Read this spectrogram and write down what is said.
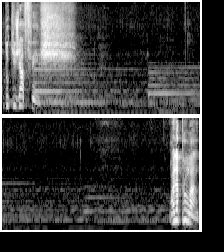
do que já fez. Olha para o lado.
